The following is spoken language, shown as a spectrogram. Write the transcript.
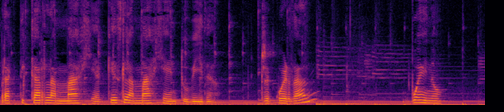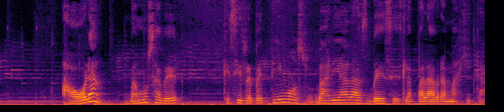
practicar la magia, qué es la magia en tu vida. ¿Recuerdan? Bueno, ahora vamos a ver que si repetimos variadas veces la palabra mágica,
